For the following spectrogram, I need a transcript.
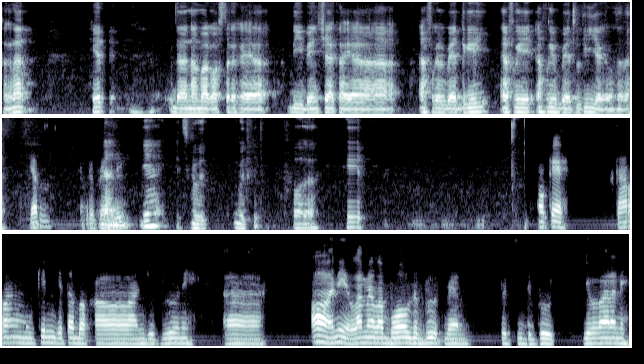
karena hit udah nambah roster kayak di benchnya kayak Avery Bradley, Avery Avery Bradley ya kalau nggak salah Every Bradley. dan ya it's good good fit for hit Oke, sekarang mungkin kita bakal lanjut dulu nih. Eh, oh, ini Lamela Ball debut, man. Rookie debut. Gimana nih?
